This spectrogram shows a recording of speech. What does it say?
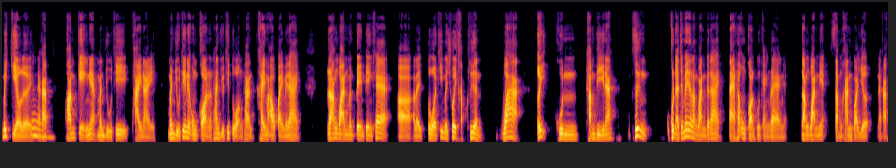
ไม่เกี่ยวเลยนะครับ ความเก่งเนี่ยมันอยู่ที่ภายใน มันอยู่ที่ในองค์กรของท่านอยู่ที่ตัวของท่านใครมาเอาไปไม่ได้ รางวัลมันเป็นเพียงแค่เอ่ออะไรตัวที่มาช่วยขับเคลื่อนว่า เอ้ย คุณทำดีนะ ซึ่งคุณอาจจะไม่ได้รางวัลก็ได้ แต่ถ้าองค์กรคุณแข็งแรงเนี่ย รางวัลเนี้ยสำคัญกว่าเยอะนะครับ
